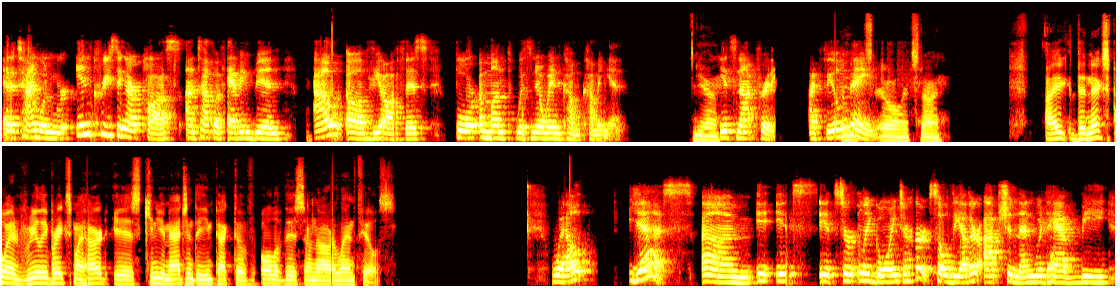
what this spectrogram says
at a time when we're increasing our costs on top of having been out of the office for a month with no income coming in. Yeah. It's not pretty. I feel the it's, pain. Oh, it's not. I the next point really breaks my heart is can you imagine the impact of all of this on our landfills? Well, yes, um, it, it's it's certainly going to hurt. So the other option then would have be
